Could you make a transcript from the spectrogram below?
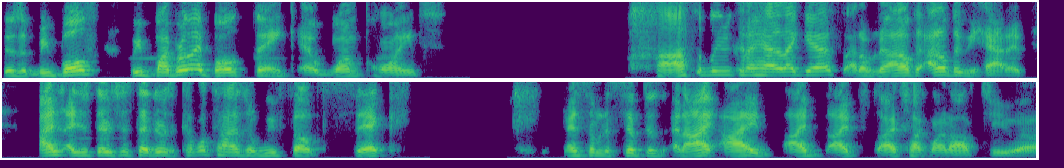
there's a, we both we my brother and I both think at one point possibly we could have had it. I guess I don't know. I don't, th- I don't think we had it. I, I just there's just that there's a couple times when we felt sick and some of the symptoms, and I I I I, I chalk mine off to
